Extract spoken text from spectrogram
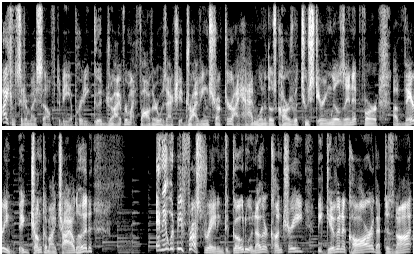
I consider myself to be a pretty good driver. My father was actually a driving instructor. I had one of those cars with two steering wheels in it for a very big chunk of my childhood. And it would be frustrating to go to another country, be given a car that does not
